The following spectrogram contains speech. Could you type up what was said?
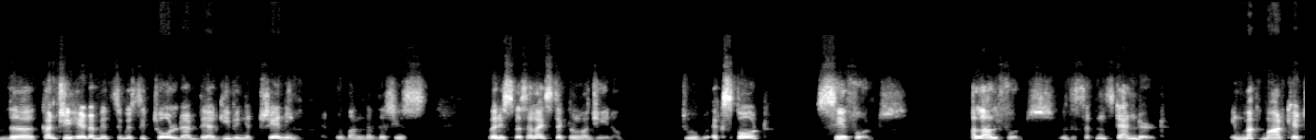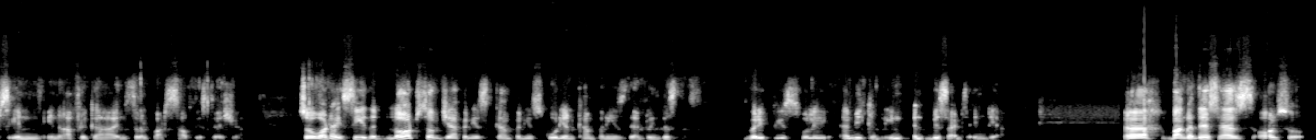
The country head of Mitsubishi told that they are giving a training to Bangladeshis, very specialized technology, you know, to export seafoods, halal foods with a certain standard in markets in, in Africa, in several parts of Southeast Asia. So what I see that lots of Japanese companies, Korean companies, they're doing business very peacefully, amicably, in, besides India. Uh, Bangladesh has also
